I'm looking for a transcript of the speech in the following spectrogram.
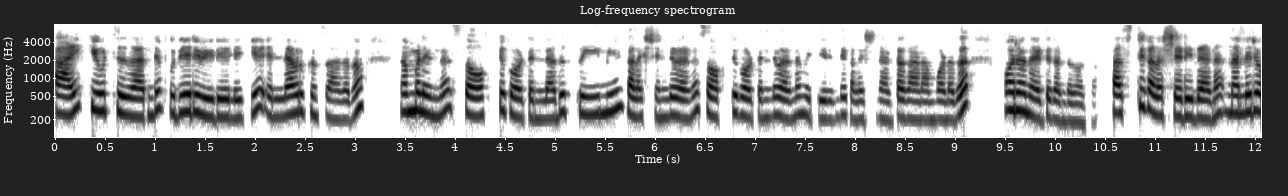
ഹായ് ക്യൂട്ട് ചുരിദാറിന്റെ പുതിയൊരു വീഡിയോയിലേക്ക് എല്ലാവർക്കും സ്വാഗതം. നമ്മൾ ഇന്ന് സോഫ്റ്റ് കോട്ടണിൽ അത് പ്രീമിയം കളക്ഷനിൽ വരുന്ന സോഫ്റ്റ് കോട്ടണിൽ വരുന്ന മെറ്റീരിയലിന്റെ കളക്ഷൻ ആട്ടോ കാണാൻ പോണത്. ഓരോന്നായിട്ട് കണ്ടു നോക്കാം. ഫസ്റ്റ് കളർ ഷെയ്ഡ് ഇതാണ്. നല്ലൊരു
